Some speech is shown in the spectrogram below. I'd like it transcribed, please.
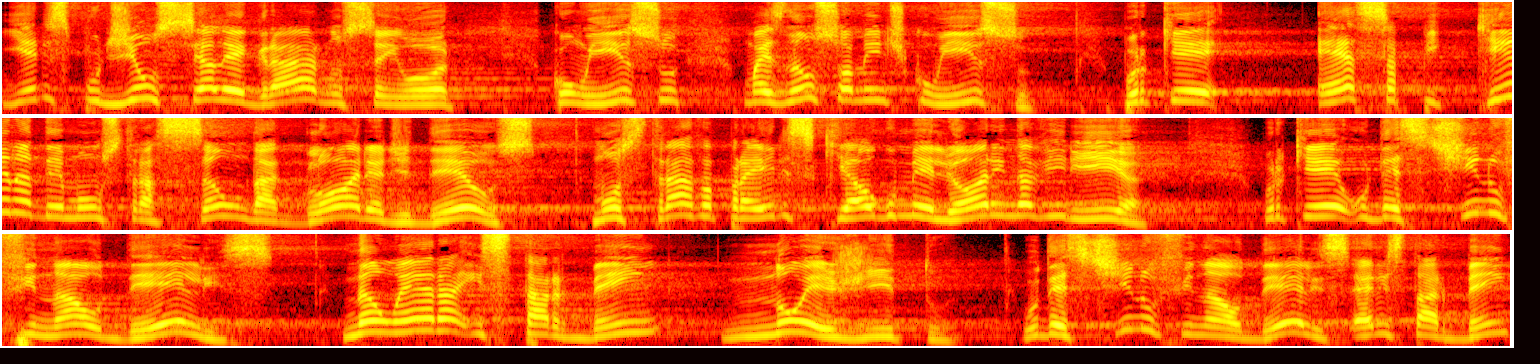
E eles podiam se alegrar no Senhor com isso, mas não somente com isso, porque essa pequena demonstração da glória de Deus mostrava para eles que algo melhor ainda viria, porque o destino final deles não era estar bem no Egito, o destino final deles era estar bem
